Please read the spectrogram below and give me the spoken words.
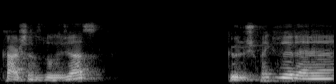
karşınızda olacağız. Görüşmek üzere.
